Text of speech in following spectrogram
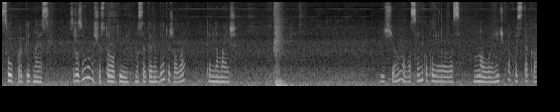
Супер під низ. Зрозуміло, що 100 років їх носити не будеш, але тим не менше. І ще нова сумка появилася в новиночках. Ось така.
